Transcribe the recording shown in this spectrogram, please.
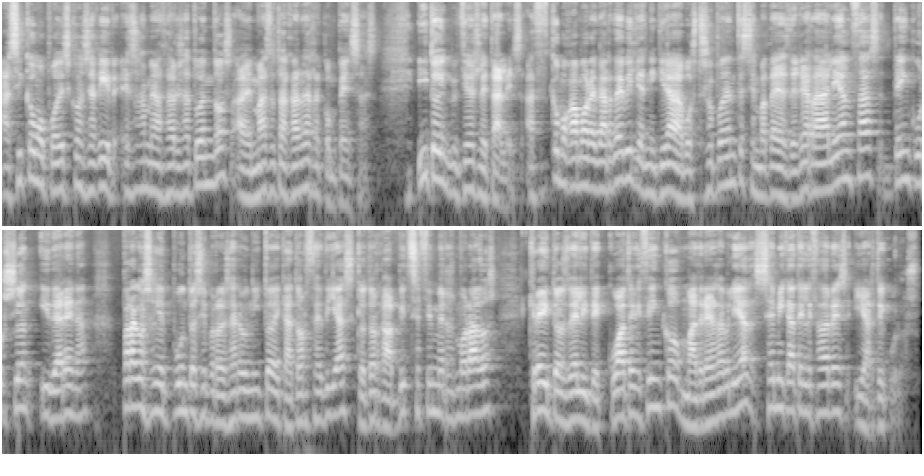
así como podéis conseguir esos amenazadores atuendos, además de otras grandes recompensas. Hito de intenciones letales. Haced como Gamora y Daredevil y aniquilad a vuestros oponentes en batallas de guerra de alianzas, de incursión y de arena para conseguir puntos y progresar un hito de 14 días que otorga bits efímeros morados, créditos de élite 4 y 5, materiales de habilidad, semicatalizadores y artículos.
